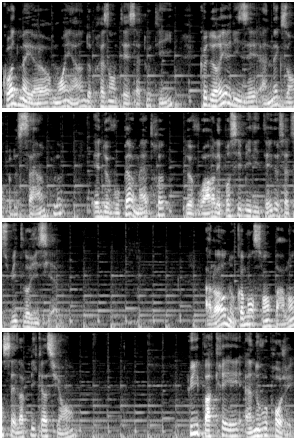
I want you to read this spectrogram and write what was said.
Quoi de meilleur moyen de présenter cet outil que de réaliser un exemple simple et de vous permettre de voir les possibilités de cette suite logicielle. Alors nous commençons par lancer l'application, puis par créer un nouveau projet.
